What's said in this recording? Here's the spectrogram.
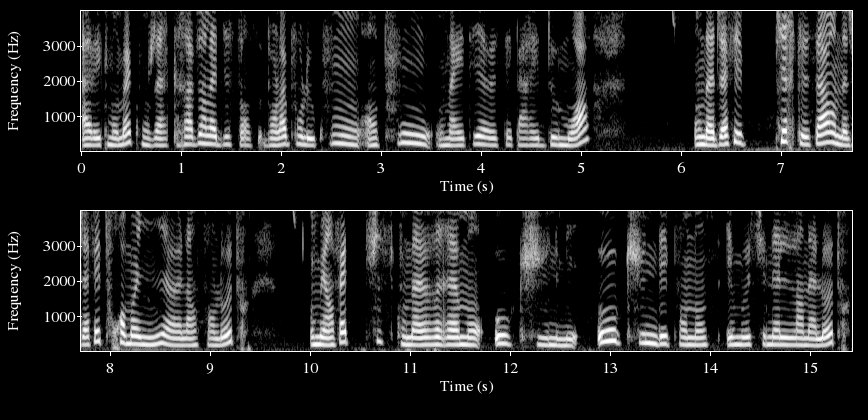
avec mon mec, on gère grave bien la distance. Bon là pour le coup, en tout, on a été séparés deux mois. On a déjà fait pire que ça, on a déjà fait trois mois et demi l'un sans l'autre. Mais en fait, puisqu'on a vraiment aucune, mais aucune dépendance émotionnelle l'un à l'autre,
